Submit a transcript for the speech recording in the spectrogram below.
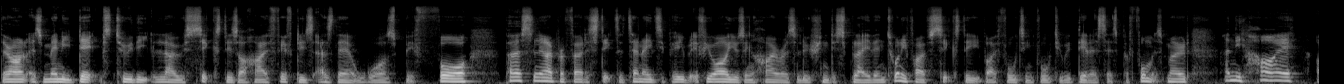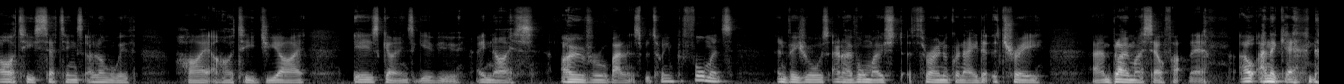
There aren't as many dips to the low 60s or high 50s as there was before. Personally I prefer to stick to 1080p but if you are using a high resolution display then 2560 by 1440 with DLSS performance mode and the high RT settings along with high RTGI is going to give you a nice overall balance between performance and visuals, and I've almost thrown a grenade at the tree and blown myself up there. Oh, and again,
